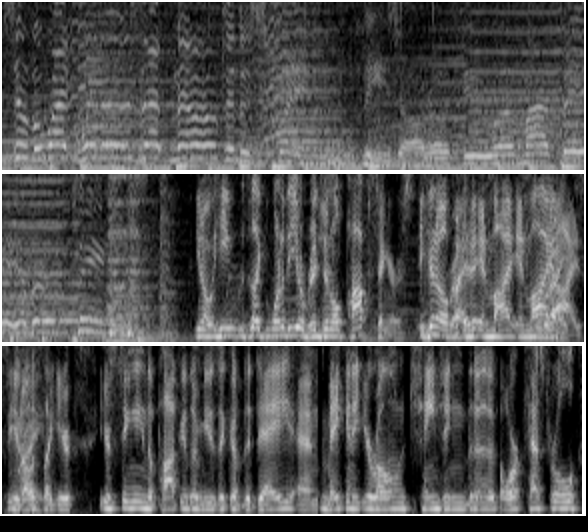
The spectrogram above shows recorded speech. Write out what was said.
silver white winters that melt into spring. These are a few of my favorite things. You know he was like one of the original pop singers you know Right. in, in my in my Right, eyes you know it's like you're you're singing the popular music of the day and making it your own changing the orchestral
